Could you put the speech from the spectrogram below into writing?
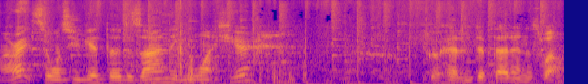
Alright, so once you get the design that you want here, go ahead and dip that in as well.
